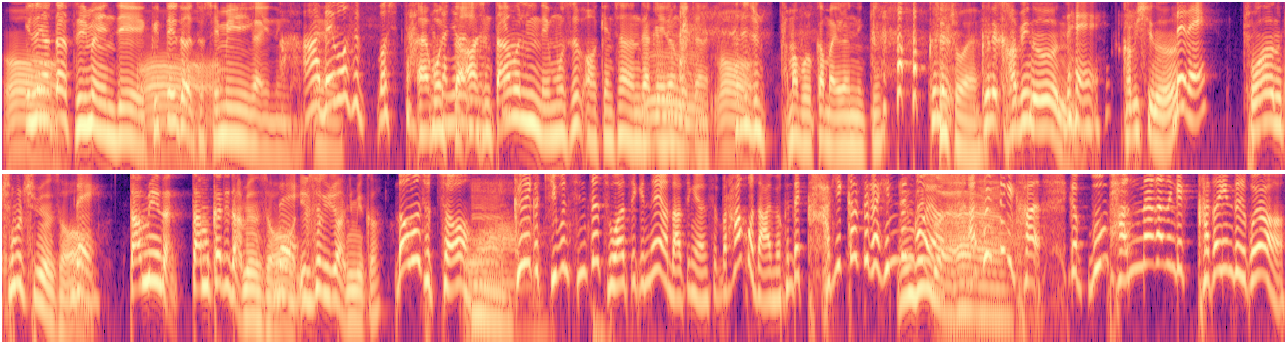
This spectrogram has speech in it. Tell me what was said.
어. 이 생각 딱 들면 이제 그때도 어. 저 재미가 있는 거. 아, 내 모습 멋있다. 아, 약간 멋있다. 이런 아, 지금 땀 흘리는 내 모습? 어, 괜찮은데? 약간 이런 거 있잖아요. 어. 사진 좀 담아볼까? 막 이런 느낌? 근데, 참 좋아요. 근데 가비는 네. 가비 씨는 네네. 좋아하는 춤을 추면서 네. 땀이 나, 땀까지 나면서 네. 일석이조 아닙니까? 너무 좋죠. 그러니까 기분 진짜 좋아지긴 해요. 나중에 연습을 하고 나면. 근데 가기까지가 힘든, 힘든 거예요. 거예요. 아 솔직히 가 그러니까 문 밖 나가는 게 가장 힘들고요.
